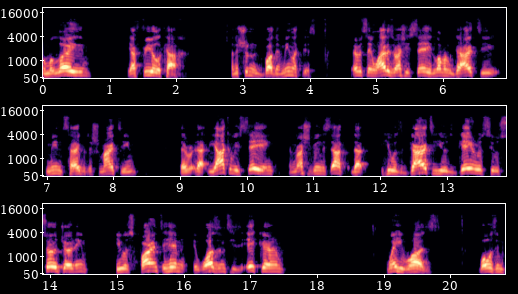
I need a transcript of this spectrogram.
umaloi yafriel kach, and it shouldn't bother. I mean like this. Ever saying why does Rashi say Lavan Garti means tag mitzvah that, that Yaakov is saying, and Rashi is bringing this out, that he was Garti, he was Gerus, he was sojourning, he was foreign to him. It wasn't his Iker where he was. What was in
